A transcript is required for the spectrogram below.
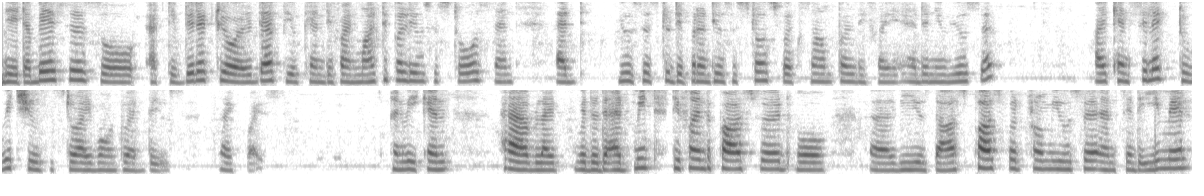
databases or active directory or LDAP you can define multiple user stores and add users to different user stores for example if I add a new user I can select to which user store I want to add the user likewise and we can have like whether the admin define the password or uh, we use the ask password from user and send an email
